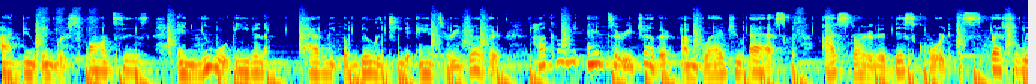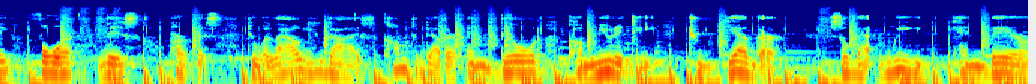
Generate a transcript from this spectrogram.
I do in responses, and you will even have the ability to answer each other. How can we answer each other? I'm glad you asked. I started a Discord especially for this purpose to allow you guys to come together and build community together so that we can bear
